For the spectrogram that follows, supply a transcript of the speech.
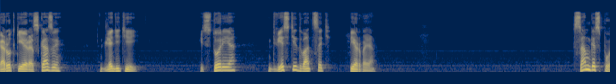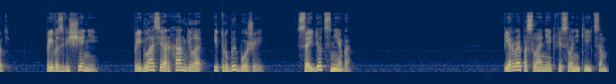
Короткие рассказы для детей. История 221. Сам Господь при возвещении, при гласе Архангела и трубы Божией сойдет с неба. Первое послание к фессалоникийцам,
